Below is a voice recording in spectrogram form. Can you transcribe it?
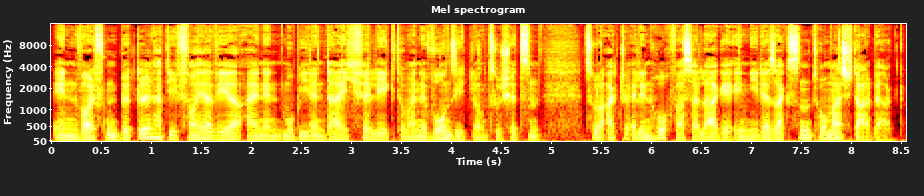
In Wolfenbüttel hat die Feuerwehr einen mobilen Deich verlegt, um eine Wohnsiedlung zu schützen. Zur aktuellen Hochwasserlage in Niedersachsen Thomas Stahlberg.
